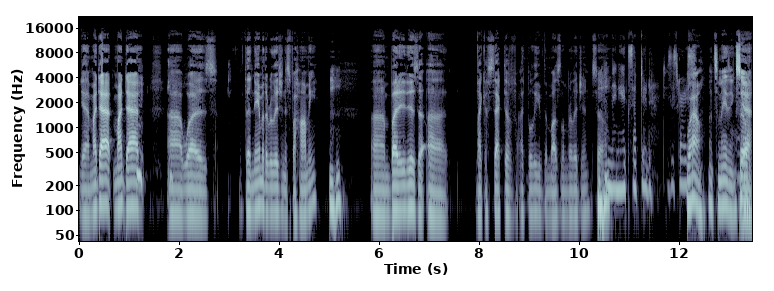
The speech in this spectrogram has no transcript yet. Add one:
yeah, my dad, my dad uh, was the name of the religion is Fahami, Mm-hmm. um, but it is a, a like a sect of I believe the Muslim religion. So And then he accepted Jesus Christ. Wow, that's amazing. So, Yeah.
